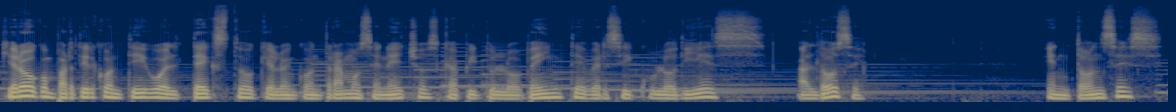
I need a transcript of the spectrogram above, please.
Quiero compartir contigo el texto que lo encontramos en Hechos capítulo 20 versículo 10 al 12. Entonces,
